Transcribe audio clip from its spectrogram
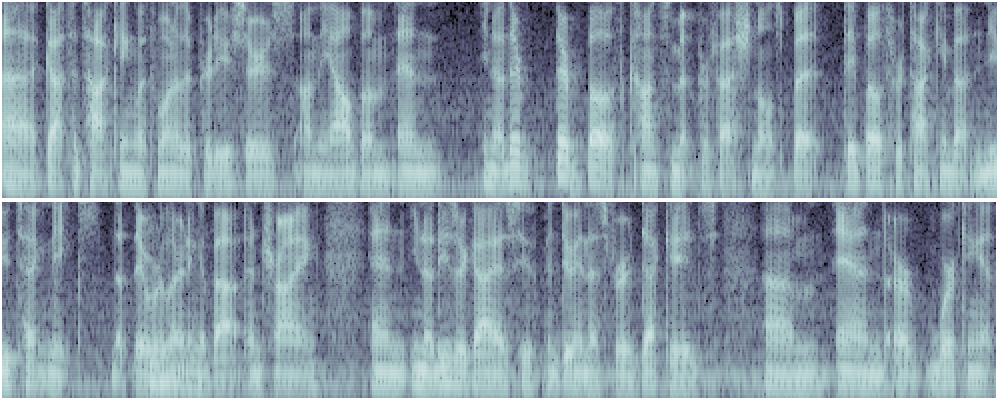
uh, got to talking with one of the producers on the album, and you know they're they're both consummate professionals, but they both were talking about new techniques that they were learning about and trying. And you know these are guys who've been doing this for decades um, and are working at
